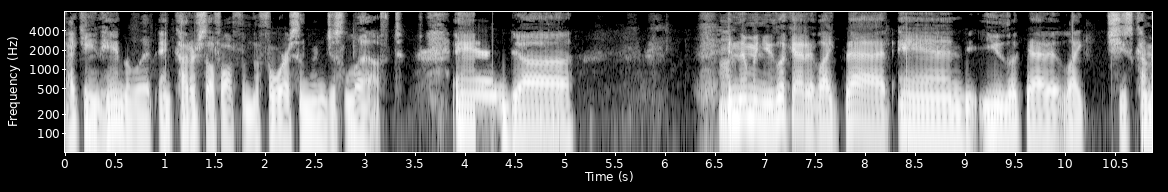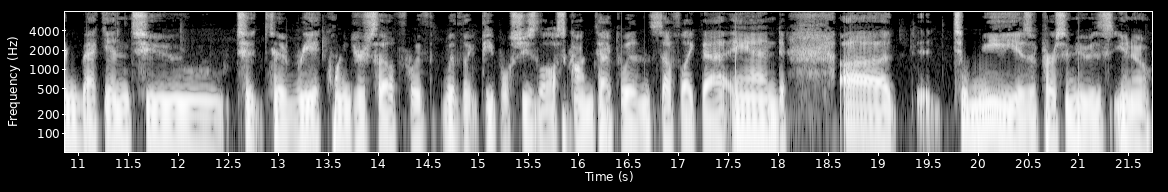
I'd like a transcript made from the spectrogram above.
I can't handle it, and cut herself off from the forest, and then just left. And uh, Hmm. And then when you look at it like that, and you look at it like she's coming back into to to reacquaint herself with with like people she's lost contact with and stuff like that. And uh, to me, as a person who is you know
